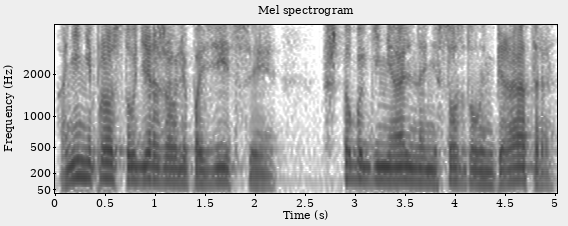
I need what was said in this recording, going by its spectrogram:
Они не просто удерживали позиции, что бы гениально не создал император,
